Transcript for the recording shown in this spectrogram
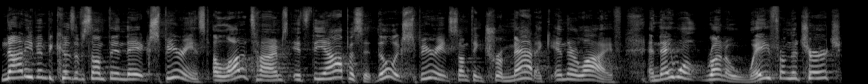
Not even because of something they experienced. A lot of times it's the opposite. They'll experience something traumatic in their life and they won't run away from the church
